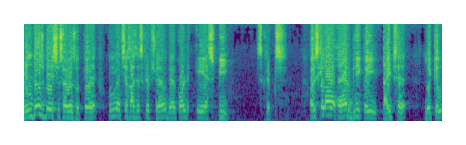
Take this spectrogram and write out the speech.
ونڈوز بیسڈ جو سرورز ہوتے ہیں، ان میں اچھے خاصے اسکرپٹ جو ہیں they are called A S P scripts اور اس کے علاوہ اور بھی کئی ٹائپس ہیں، لیکن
